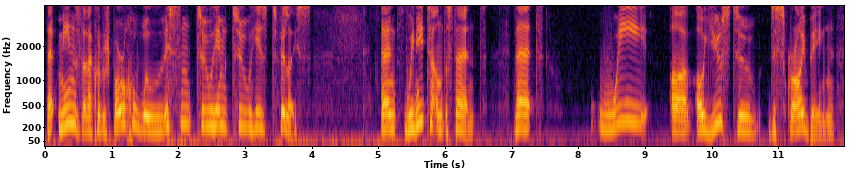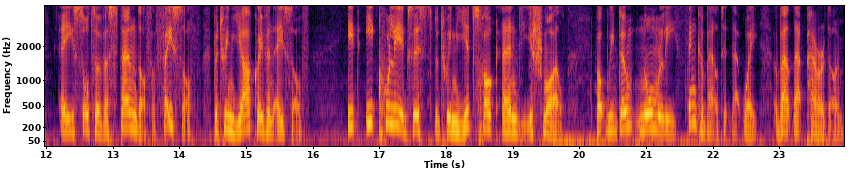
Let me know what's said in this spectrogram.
that means that HaKadosh Baruch Hu will listen to him to his tefillos. And we need to understand that we are, are used to describing a sort of a standoff, a face-off between Yaakov and Esav. It equally exists between Yitzchok and Yishmael, but we don't normally think about it that way, about that paradigm.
